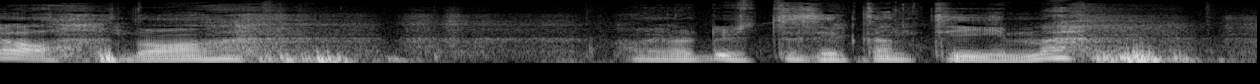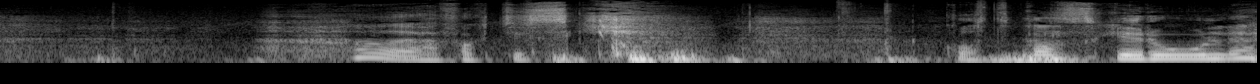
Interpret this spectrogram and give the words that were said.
Ja, da har jeg vært ute ca. en time. Og det har faktisk gått ganske rolig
